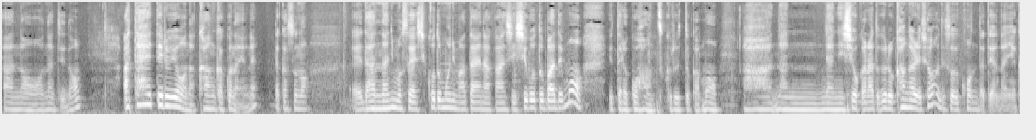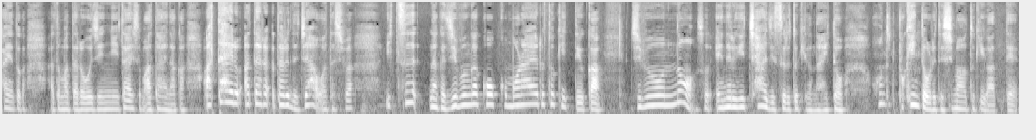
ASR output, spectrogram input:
あの、なんていうの？与えてるような感覚なんよね。だからその、え旦那にもそうやし子供にも与えなあかんし仕事場でも言ったらご飯作るとかもああ何何にしようかなとかいろいろ考えるでしょ？でそういう献立やなんやかんやとか。あとまた老人に対しても与えなあかん。与える与える与えるでじゃあ私はいつなんか自分がこうこうもらえる時っていうか自分のそのエネルギーチャージする時がないと本当にポキンと折れてしまう時があって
